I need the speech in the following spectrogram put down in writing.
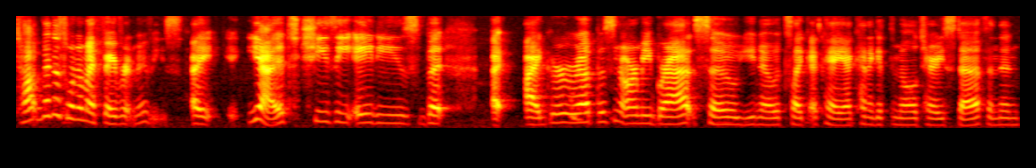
Top Gun is one of my favorite movies. I yeah, it's cheesy 80s, but I, I grew up as an army brat, so you know it's like okay, I kind of get the military stuff, and then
